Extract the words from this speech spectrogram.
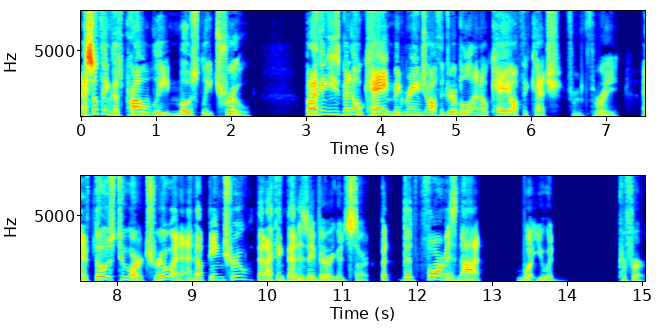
I still think that's probably mostly true. But I think he's been okay mid range off the dribble and okay off the catch from three. And if those two are true and end up being true, then I think that is a very good start. But the form is not what you would prefer.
